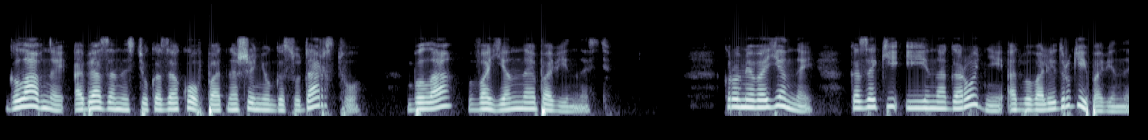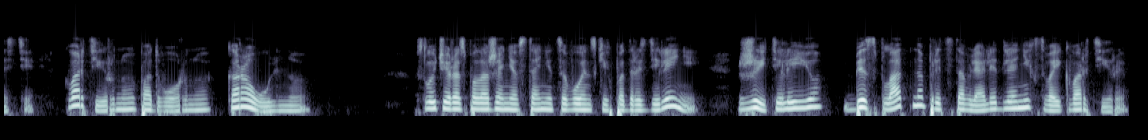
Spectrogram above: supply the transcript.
Главной обязанностью казаков по отношению к государству была военная повинность. Кроме военной, казаки и иногородние отбывали и другие повинности – квартирную, подворную, караульную. В случае расположения в станице воинских подразделений, жители ее бесплатно представляли для них свои квартиры.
